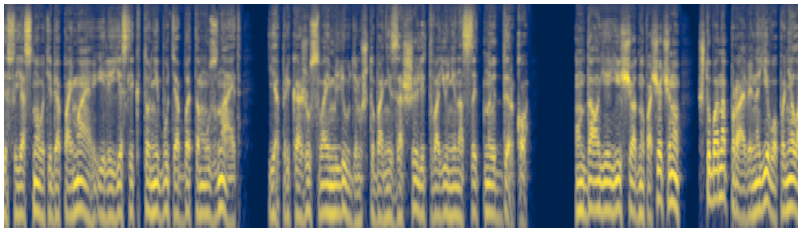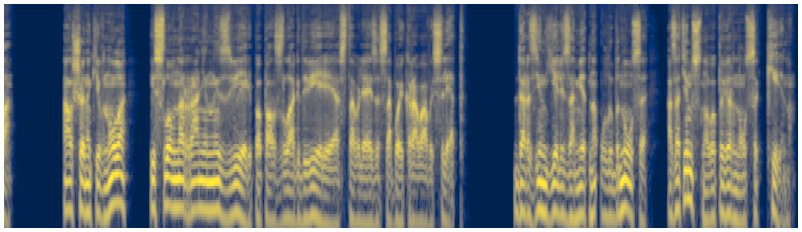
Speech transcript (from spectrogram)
Если я снова тебя поймаю или если кто-нибудь об этом узнает, я прикажу своим людям, чтобы они зашили твою ненасытную дырку». Он дал ей еще одну пощечину, чтобы она правильно его поняла. Алшена кивнула и, словно раненый зверь, поползла к двери, оставляя за собой кровавый след. Дарзин еле заметно улыбнулся, а затем снова повернулся к Кирину.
